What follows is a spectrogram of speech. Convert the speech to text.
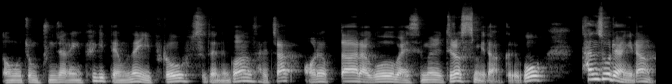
너무 좀 분자량이 크기 때문에 2% 흡수되는 건 살짝 어렵다라고 말씀을 드렸습니다. 그리고 탄소량이랑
